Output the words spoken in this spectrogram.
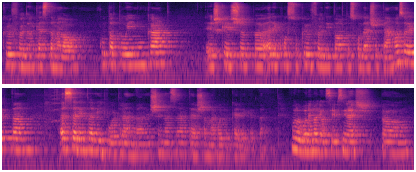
külföldön kezdtem el a kutatói munkát, és később elég hosszú külföldi tartózkodás után hazajöttem. Ez szerintem így volt rendben, és én ezzel teljesen meg vagyok elégedve. Valóban egy nagyon szép színes um,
